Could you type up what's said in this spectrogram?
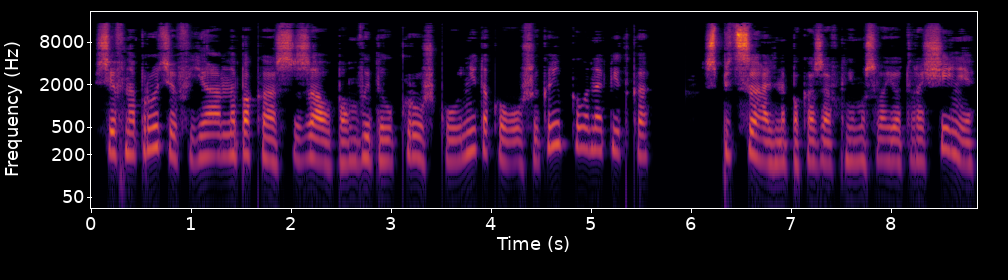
Сев напротив, я напоказ залпом выпил кружку не такого уж и крепкого напитка, специально показав к нему свое отвращение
